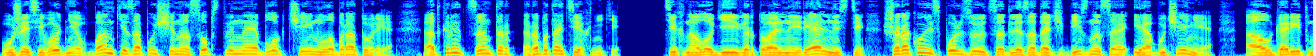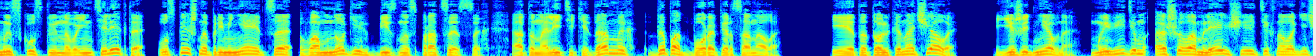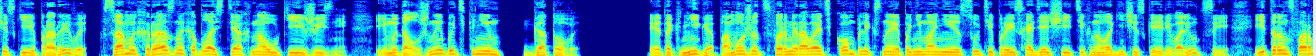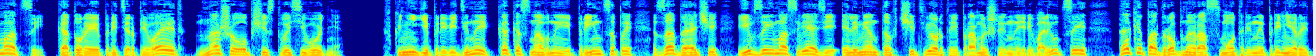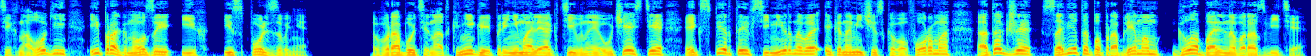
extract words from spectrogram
Уже сегодня в банке запущена собственная блокчейн-лаборатория, открыт центр робототехники, Технологии виртуальной реальности широко используются для задач бизнеса и обучения, а алгоритм искусственного интеллекта успешно применяется во многих бизнес-процессах, от аналитики данных до подбора персонала. И это только начало. Ежедневно мы видим ошеломляющие технологические прорывы в самых разных областях науки и жизни, и мы должны быть к ним готовы. Эта книга поможет сформировать комплексное понимание сути происходящей технологической революции и трансформаций, которые претерпевает наше общество сегодня. В книге приведены как основные принципы, задачи и взаимосвязи элементов четвертой промышленной революции, так и подробно рассмотрены примеры технологий и прогнозы их использования. В работе над книгой принимали активное участие эксперты Всемирного экономического форума, а также Совета по проблемам глобального развития.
